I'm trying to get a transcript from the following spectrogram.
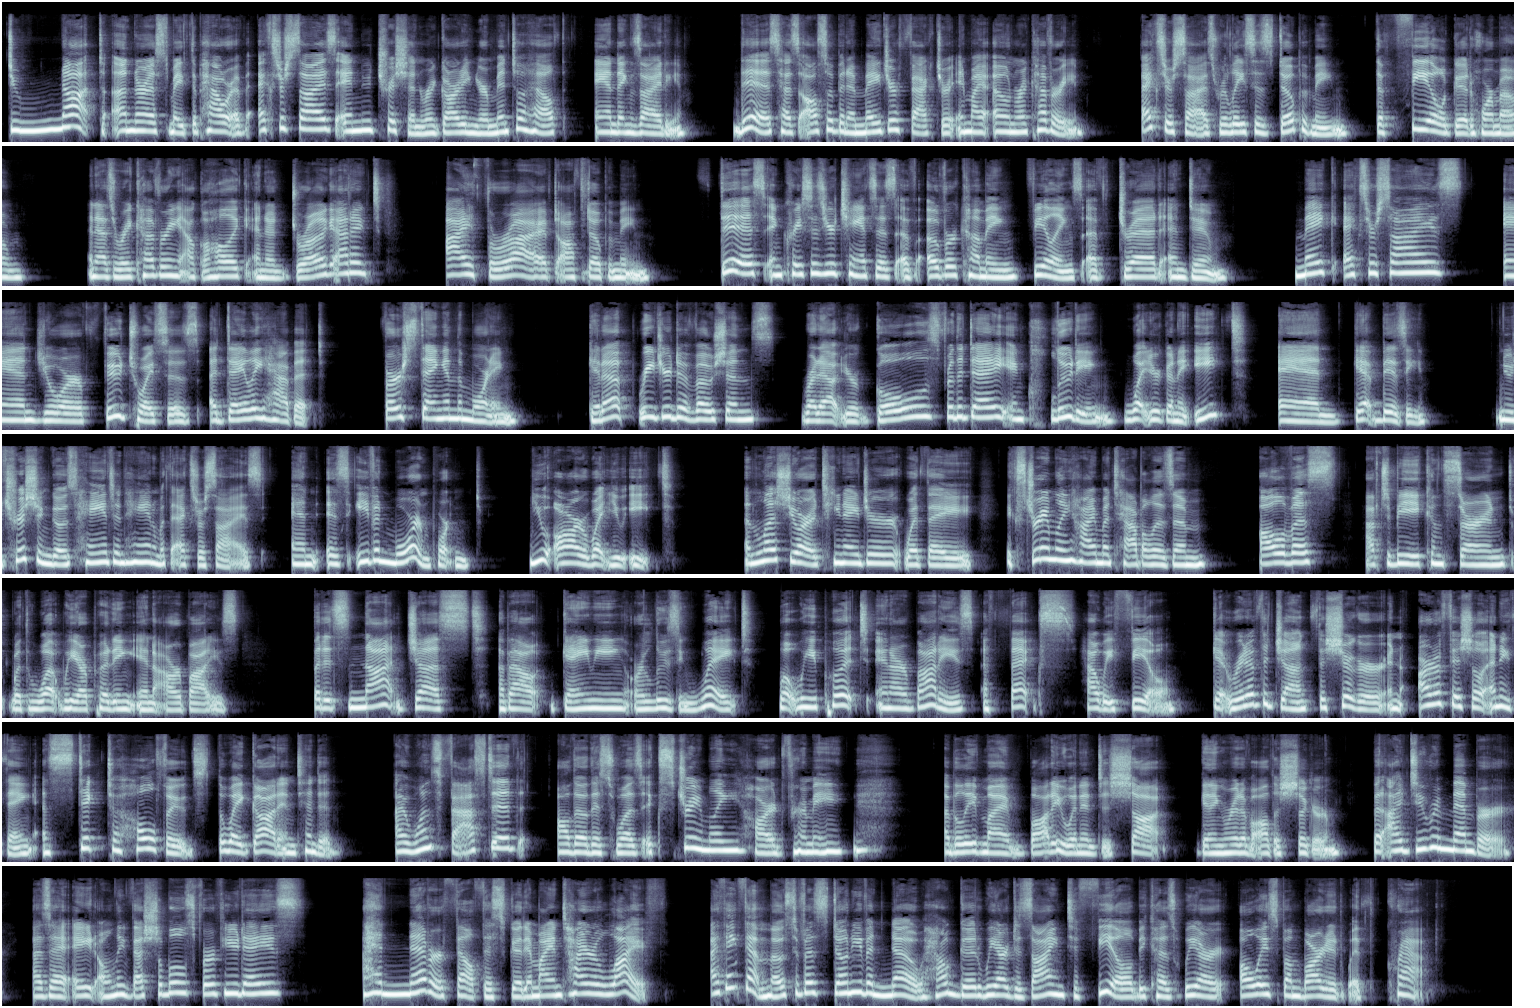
Do not underestimate the power of exercise and nutrition regarding your mental health and anxiety. This has also been a major factor in my own recovery. Exercise releases dopamine, the feel good hormone. And as a recovering alcoholic and a drug addict, I thrived off dopamine. This increases your chances of overcoming feelings of dread and doom. Make exercise and your food choices a daily habit. First thing in the morning, get up, read your devotions, write out your goals for the day, including what you're going to eat, and get busy. Nutrition goes hand in hand with exercise and is even more important. You are what you eat. Unless you are a teenager with a extremely high metabolism, all of us have to be concerned with what we are putting in our bodies. But it's not just about gaining or losing weight. What we put in our bodies affects how we feel. Get rid of the junk, the sugar, and artificial anything and stick to whole foods the way God intended. I once fasted, although this was extremely hard for me. I believe my body went into shock getting rid of all the sugar. But I do remember as I ate only vegetables for a few days, I had never felt this good in my entire life. I think that most of us don't even know how good we are designed to feel because we are always bombarded with crap.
